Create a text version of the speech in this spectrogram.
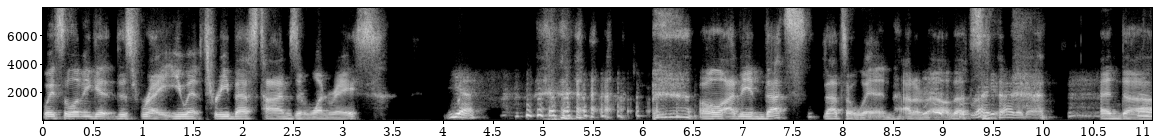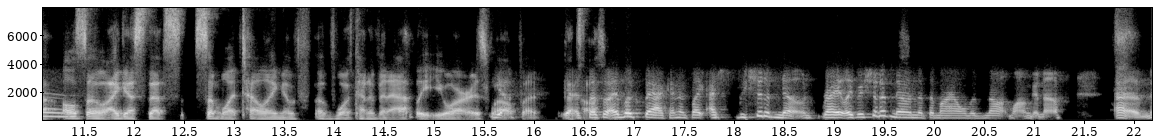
Wait, so let me get this right. You went three best times in one race? Yes. Oh, I mean that's that's a win. I don't know. That's right. I don't know. And uh, also, I guess that's somewhat telling of of what kind of an athlete you are as well. Yes. But yes, awesome. that's what I look back and it's like I, we should have known, right? Like we should have known that the mile was not long enough. Um,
